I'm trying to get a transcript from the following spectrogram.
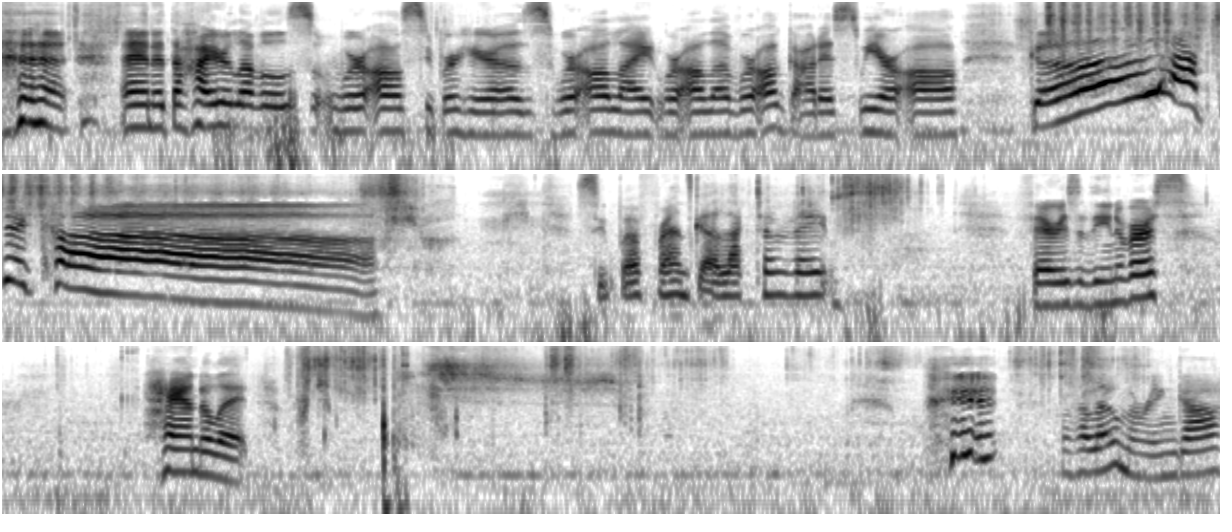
and at the higher levels, we're all superheroes. We're all light. We're all love. We're all goddess. We are all Galactica. Super friends gotta Galactivate. Fairies of the universe, handle it. well, hello, Moringa.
